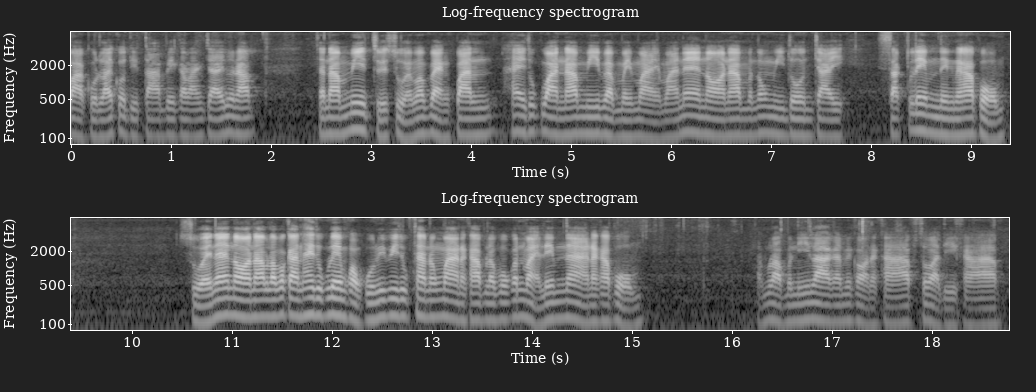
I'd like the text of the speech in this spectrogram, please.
ฝากกดไลค์กดติดตามเป็นกำลังใจด้วยนะครับ จะนำมีดสวยๆมาแบ่งปันให้ทุกวันนะครับ มีแบบใหม่ๆ มาแน่นอนนะครับ มันต้องมีโดนใจสักเล่มหนึ่งนะครับ ผม สวยแน่นอนนะครับ รับประกันให้ทุกเล่มขอบคุณพี่ๆทุกท่านมากๆนะครับ แล้วพบกันใหม่เล่มหน้านะครับ ผม สำหรับวันนี้ลากันไปก่อนนะครับ สวัสดีครับ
